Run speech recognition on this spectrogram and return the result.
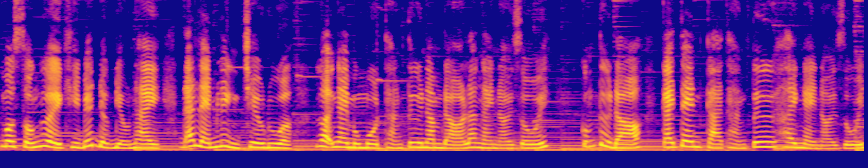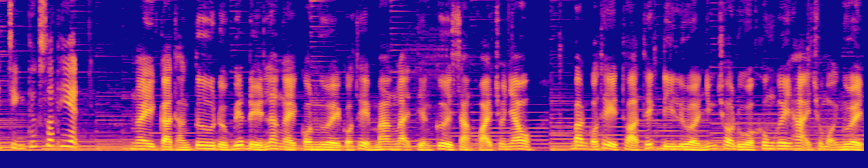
Một số người khi biết được điều này đã lém lỉnh trêu đùa, gọi ngày 1 tháng 4 năm đó là ngày nói dối. Cũng từ đó, cái tên cá tháng 4 hay ngày nói dối chính thức xuất hiện. Ngày cả tháng 4 được biết đến là ngày con người có thể mang lại tiếng cười sảng khoái cho nhau. Bạn có thể thỏa thích đi lừa những trò đùa không gây hại cho mọi người.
